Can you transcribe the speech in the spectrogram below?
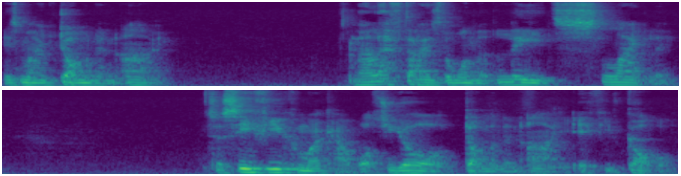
is my dominant eye. My left eye is the one that leads slightly. So see if you can work out what's your dominant eye if you've got one.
